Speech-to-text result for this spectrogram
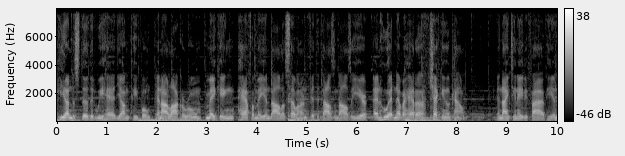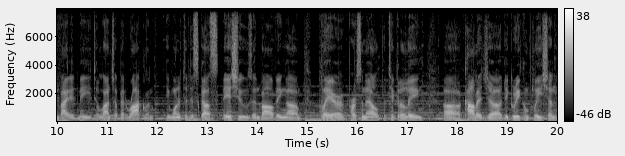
He understood that we had young people in our locker room making half a million dollars, $750,000 a year, and who had never had a checking account. In 1985, he invited me to lunch up at Rocklin. He wanted to discuss issues involving um, player personnel, particularly uh, college uh, degree completion,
